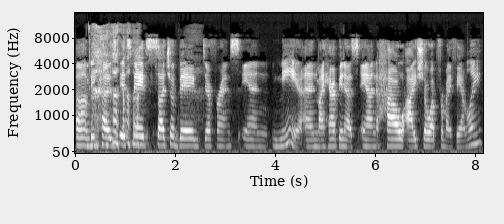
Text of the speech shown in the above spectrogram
Um, because it's made such a big difference in me and my happiness and how I show up for my family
